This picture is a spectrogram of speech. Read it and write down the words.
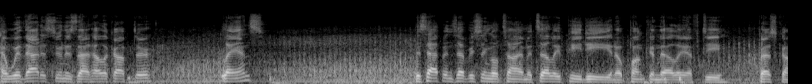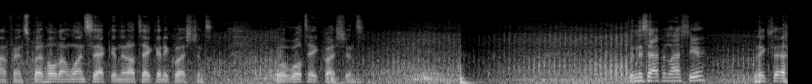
And with that, as soon as that helicopter lands, this happens every single time. It's LAPD, you know, punking the LAFD press conference. But hold on one second, then I'll take any questions. Well, we'll take questions. Didn't this happen last year? I think so.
